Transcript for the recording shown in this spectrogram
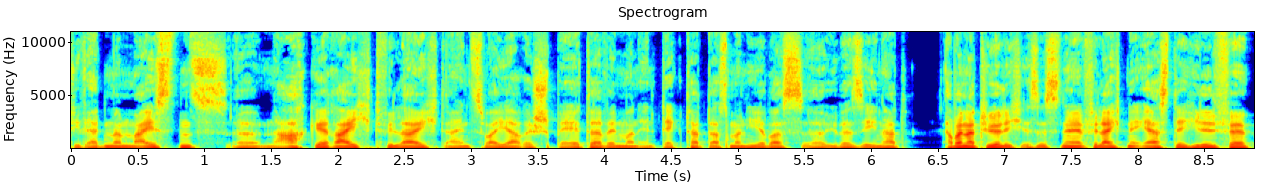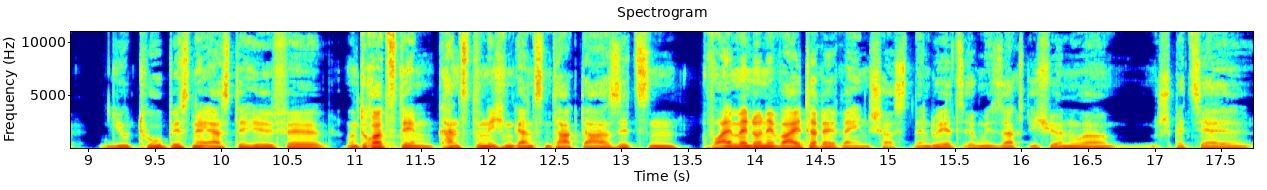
Die werden dann meistens äh, nachgereicht, vielleicht ein, zwei Jahre später, wenn man entdeckt hat, dass man hier was äh, übersehen hat. Aber natürlich, es ist eine, vielleicht eine erste Hilfe. YouTube ist eine erste Hilfe. Und trotzdem kannst du nicht den ganzen Tag da sitzen. Vor allem, wenn du eine weitere Range hast. Wenn du jetzt irgendwie sagst, ich höre nur speziell,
